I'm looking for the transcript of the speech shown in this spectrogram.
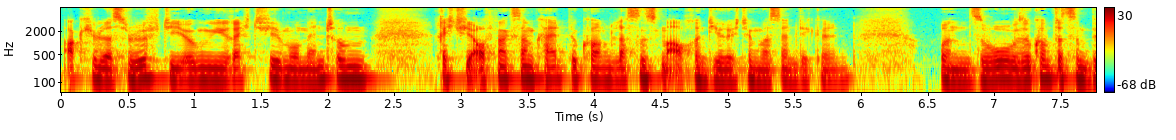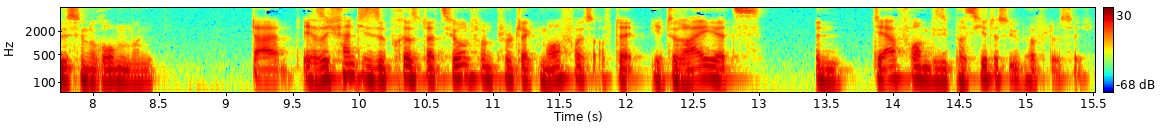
Oculus Rift, die irgendwie recht viel Momentum, recht viel Aufmerksamkeit bekommt. Lass uns mal auch in die Richtung was entwickeln. Und so, so kommt das so ein bisschen rum. Und da, also ich fand diese Präsentation von Project Morpheus auf der E3 jetzt in der Form, wie sie passiert ist, überflüssig.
